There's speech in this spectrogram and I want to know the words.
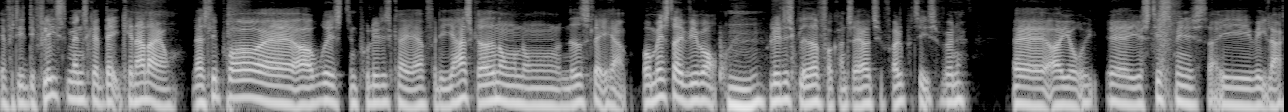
Ja, fordi de fleste mennesker i dag kender dig jo. Lad os lige prøve øh, at opriste din politiske karriere, fordi jeg har skrevet nogle, nogle nedslag her. Borgmester i Viborg, mm. politisk leder for Konservativ Folkeparti selvfølgelig, øh, og jo øh, justitsminister i VLAG.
